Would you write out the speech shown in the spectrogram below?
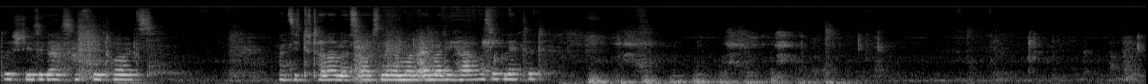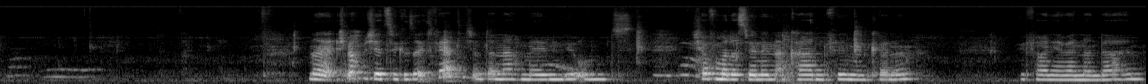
Durch diese ganzen Food Halls. Man sieht total anders aus, ne, wenn man einmal die Haare so glättet. Naja, ich mache mich jetzt wie gesagt fertig und danach melden wir uns. Ich hoffe mal, dass wir in den Arkaden filmen können. Wir fahren ja wenn dann dahin.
